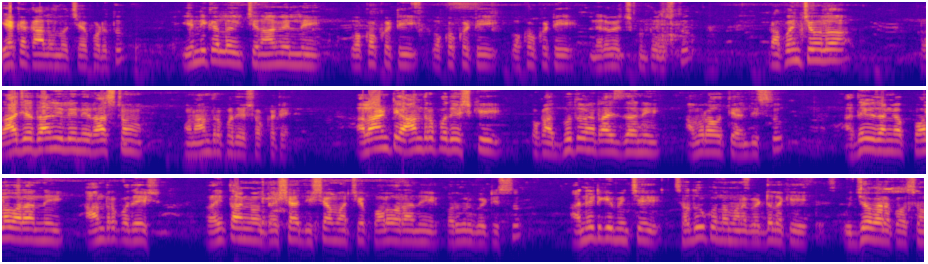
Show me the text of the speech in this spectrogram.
ఏకకాలంలో చేపడుతూ ఎన్నికల్లో ఇచ్చిన హామీల్ని ఒక్కొక్కటి ఒక్కొక్కటి ఒక్కొక్కటి నెరవేర్చుకుంటూ వస్తూ ప్రపంచంలో రాజధాని లేని రాష్ట్రం మన ఆంధ్రప్రదేశ్ ఒక్కటే. అలాంటి ఆంధ్రప్రదేశ్కి ఒక అద్భుతమైన రాజధాని అమరావతి అందిస్తూ అదేవిధంగా పోలవరాన్ని ఆంధ్రప్రదేశ్ రైతాంగం దశ దిశ మార్చే పోలవరాన్ని పరుగులు పెట్టిస్తూ అన్నిటికీ మించి చదువుకున్న మన బిడ్డలకి ఉద్యోగాల కోసం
